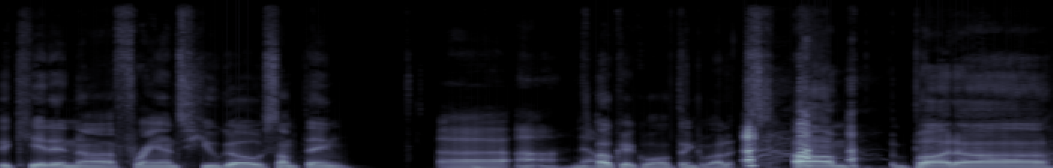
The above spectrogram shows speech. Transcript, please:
the kid in uh France Hugo something. Uh uh uh no. Okay, cool. I'll think about it. um, but uh,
